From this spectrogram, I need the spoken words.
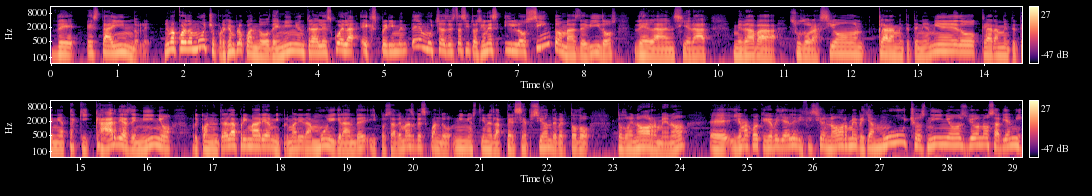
de esta índole. Yo me acuerdo mucho, por ejemplo, cuando de niño entré a la escuela, experimenté muchas de estas situaciones y los síntomas debidos de la ansiedad. Me daba sudoración, claramente tenía miedo, claramente tenía taquicardias de niño, porque cuando entré a la primaria, mi primaria era muy grande y pues además ves cuando niños tienes la percepción de ver todo, todo enorme, ¿no? Eh, y yo me acuerdo que yo veía el edificio enorme, veía muchos niños, yo no sabía ni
